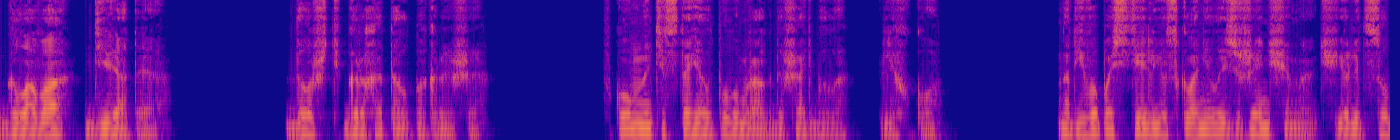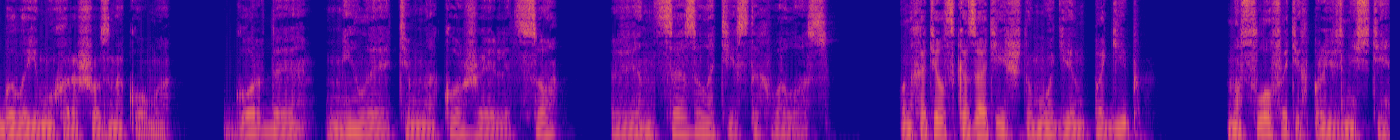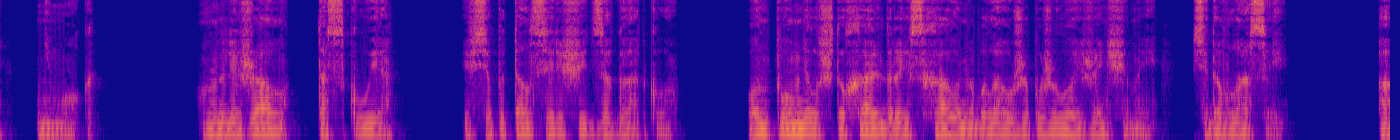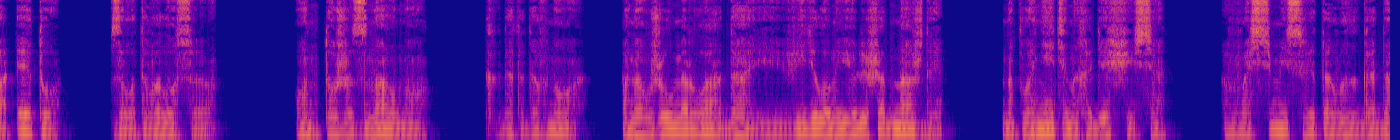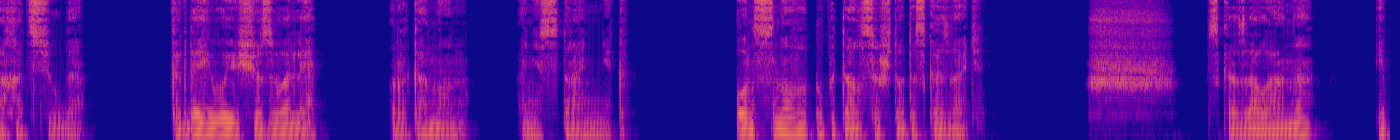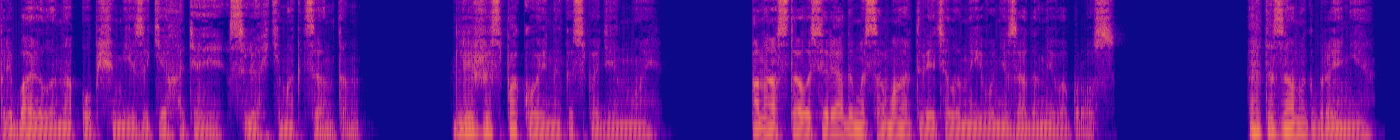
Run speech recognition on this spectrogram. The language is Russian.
Глава девятая. Дождь грохотал по крыше. В комнате стоял полумрак, дышать было легко. Над его постелью склонилась женщина, чье лицо было ему хорошо знакомо. Гордое, милое, темнокожее лицо в венце золотистых волос. Он хотел сказать ей, что Могиен погиб, но слов этих произнести не мог. Он лежал, тоскуя, и все пытался решить загадку. Он помнил, что Хальдра из Халана была уже пожилой женщиной, седовласой, а эту, золотоволосую, он тоже знал, но когда-то давно. Она уже умерла, да, и видел он ее лишь однажды, на планете, находящейся в восьми световых годах отсюда, когда его еще звали Раканон, а не Странник. Он снова попытался что-то сказать. «Ш-ш-ш», сказала она и прибавила на общем языке, хотя и с легким акцентом. «Лежи спокойно, господин мой». Она осталась рядом и сама ответила на его незаданный вопрос. «Это замок Бренья.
